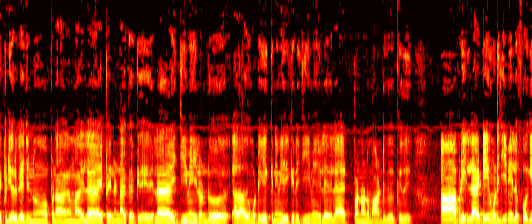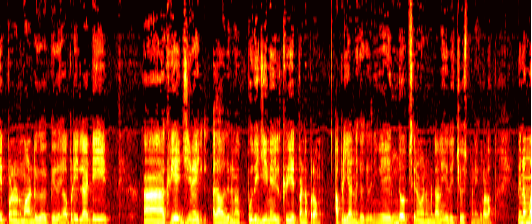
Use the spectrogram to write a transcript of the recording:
இப்படி ஒரு பேஜ் இன்னும் ஓப்பன் ஆகும் அதில் இப்போ என்னென்னா கேட்குது இதில் ஜிமெயில் உண்டு. அதாவது உங்கள்கிட்ட ஏற்கனவே இருக்கிற ஜிமெயில் இதில் ஆட் பண்ணணுமாண்டு கேட்குது அப்படி இல்லாட்டி உங்களோட ஜிமெயிலில் ஃபோகேட் பண்ணணுமாண்டு இருக்குது அப்படி இல்லாட்டி க்ரியேட் ஜிமெயில் அதாவது நம்ம புது ஜிமெயில் க்ரியேட் பண்ண போகிறோம் அப்படியான்னு கேட்குது நீங்கள் எந்த ஆப்ஷனை வேணும் பண்ணாலும் இதில் சூஸ் பண்ணிக்கொள்ளலாம். இப்போ நம்ம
